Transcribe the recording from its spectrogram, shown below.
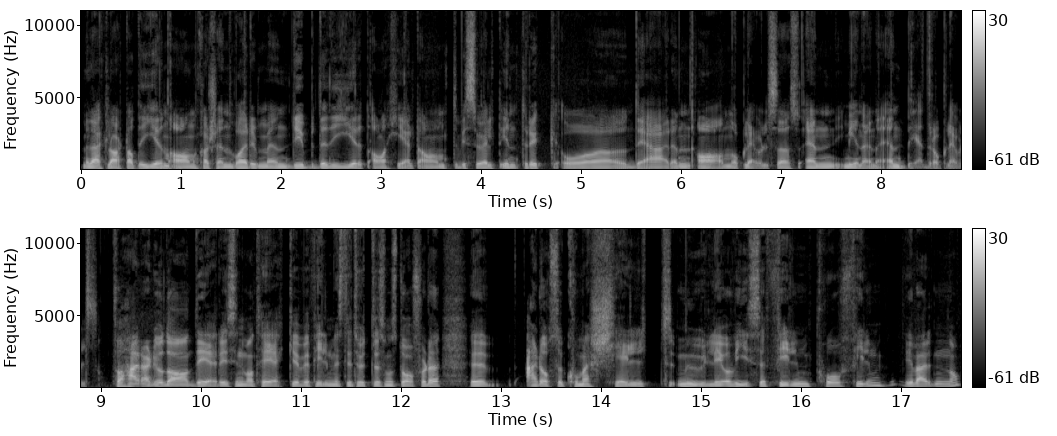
Men det er klart at det gir en annen, kanskje en varme, en dybde. Det gir et helt annet visuelt inntrykk, og det er en annen opplevelse enn mine øyne. En bedre opplevelse. For her er det jo da dere i Cinemateket ved Filminstituttet som står for det. Eh, er det også kommersielt mulig å vise film på film i verden nå?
